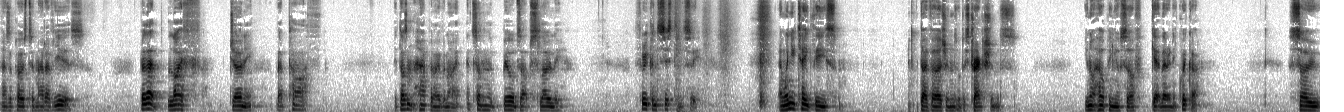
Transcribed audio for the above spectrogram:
as opposed to a matter of years. But that life journey, that path, it doesn't happen overnight. It's something that builds up slowly through consistency. And when you take these diversions or distractions, you're not helping yourself get there any quicker. So,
